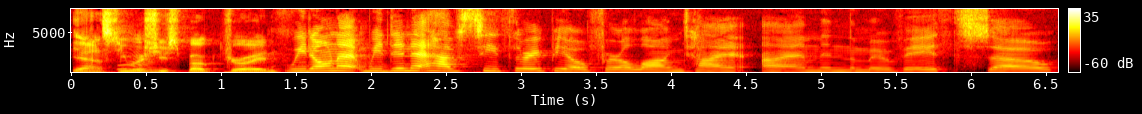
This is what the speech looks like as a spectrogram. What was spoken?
Yes, you wish you spoke droid. We don't. we didn't have C-3PO for a long time um, in the movie, so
